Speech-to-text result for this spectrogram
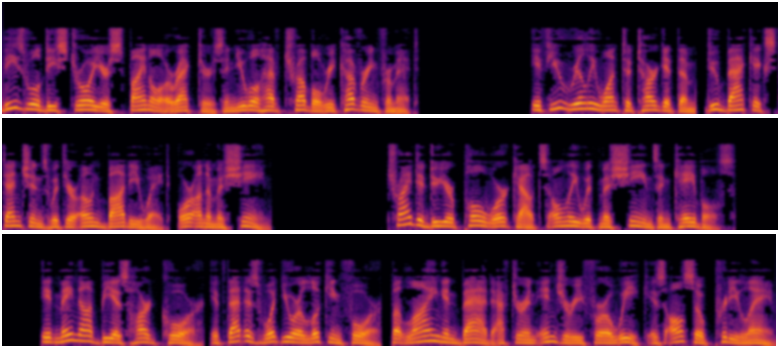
These will destroy your spinal erectors and you will have trouble recovering from it. If you really want to target them, do back extensions with your own body weight, or on a machine. Try to do your pull workouts only with machines and cables. It may not be as hardcore if that is what you are looking for, but lying in bed after an injury for a week is also pretty lame.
